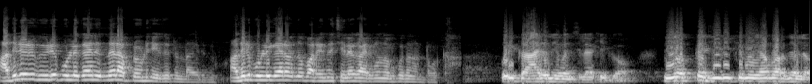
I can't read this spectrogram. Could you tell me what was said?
അതിലൊരു വീഡിയോ പുള്ളിക്കാരൻ ഇന്നലെ അപ്ലോഡ് ചെയ്തിട്ടുണ്ടായിരുന്നു. അതിൽ പുള്ളിക്കാരൻ ഒന്ന് പറയുന്ന ചില കാര്യങ്ങൾ നമുക്കൊന്ന് കണ്ടുനോക്കാം. ഒരു കാര്യം നീ മനസ്സിലാക്കിക്കോ. നീയൊക്കെ ജീവിക്കുന്നത് ഞാൻ പറഞ്ഞല്ലോ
